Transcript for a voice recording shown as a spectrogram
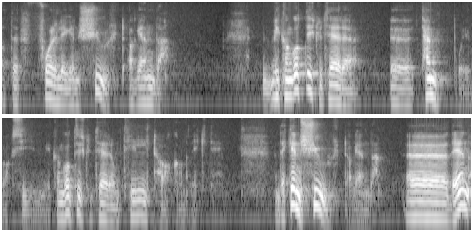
at det foreligger en skjult agenda. Vi kan godt diskutere øh, tempo i vaksinen. Vi kan godt diskutere om tiltakene er riktige. Men det er ikke en skjult agenda. Uh, det er en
